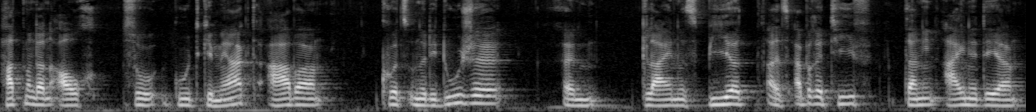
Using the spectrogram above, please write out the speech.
Hat man dann auch so gut gemerkt, aber kurz unter die Dusche ein kleines Bier als Aperitif dann in eine der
